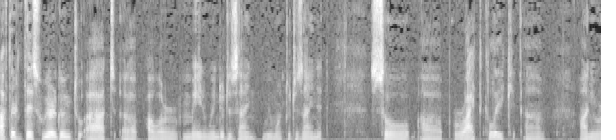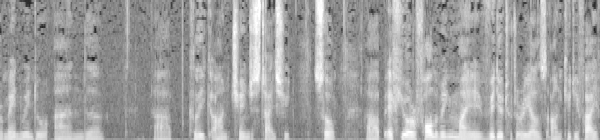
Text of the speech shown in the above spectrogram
after this we are going to add uh, our main window design. We want to design it. So uh, right click uh, on your main window and uh, uh, click on change style sheet. So uh, if you are following my video tutorials on Qt5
